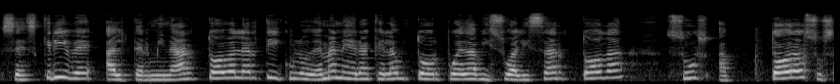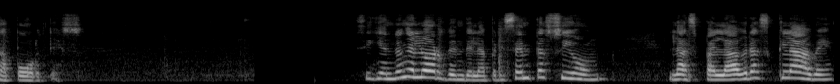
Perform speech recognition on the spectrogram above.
se escribe al terminar todo el artículo de manera que el autor pueda visualizar sus, todos sus aportes. Siguiendo en el orden de la presentación, las palabras clave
